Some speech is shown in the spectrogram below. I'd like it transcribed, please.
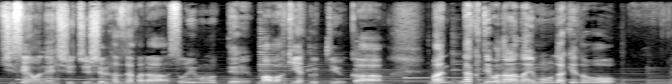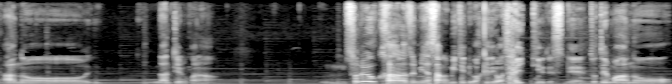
視線はね、集中してるはずだから、そういうものって、まあ、脇役っていうか、まあ、なくてはならないものだけど、あのなんていうのかな、うん、それを必ず皆さんが見てるわけではないっていうですね、とてもあの、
